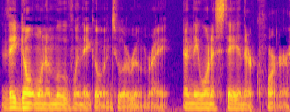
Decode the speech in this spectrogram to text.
They don't want to move when they go into a room, right? And they want to stay in their corner.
